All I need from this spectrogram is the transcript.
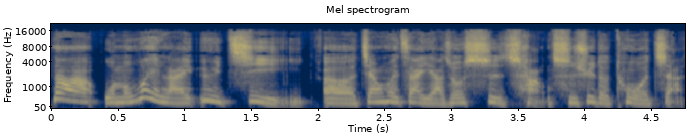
那我们未来预计呃将会在亚洲市场持续的拓展，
